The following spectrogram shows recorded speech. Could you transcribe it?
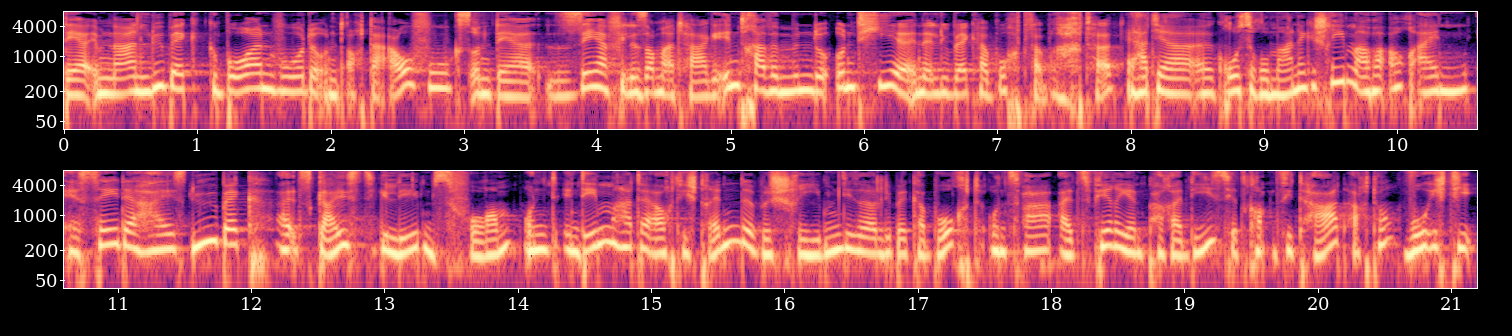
der im nahen Lübeck geboren wurde und auch da aufwuchs und der sehr viele Sommertage in Travemünde und hier in der Lübecker Bucht verbracht hat. Er hat ja äh, große Romane geschrieben, aber auch ein Essay, der heißt Lübeck als geistige Lebensform. Und in dem hat er auch die Strände beschrieben, dieser Lübecker Bucht, und zwar als Ferienparadies, jetzt kommt ein Zitat, Achtung, wo ich die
